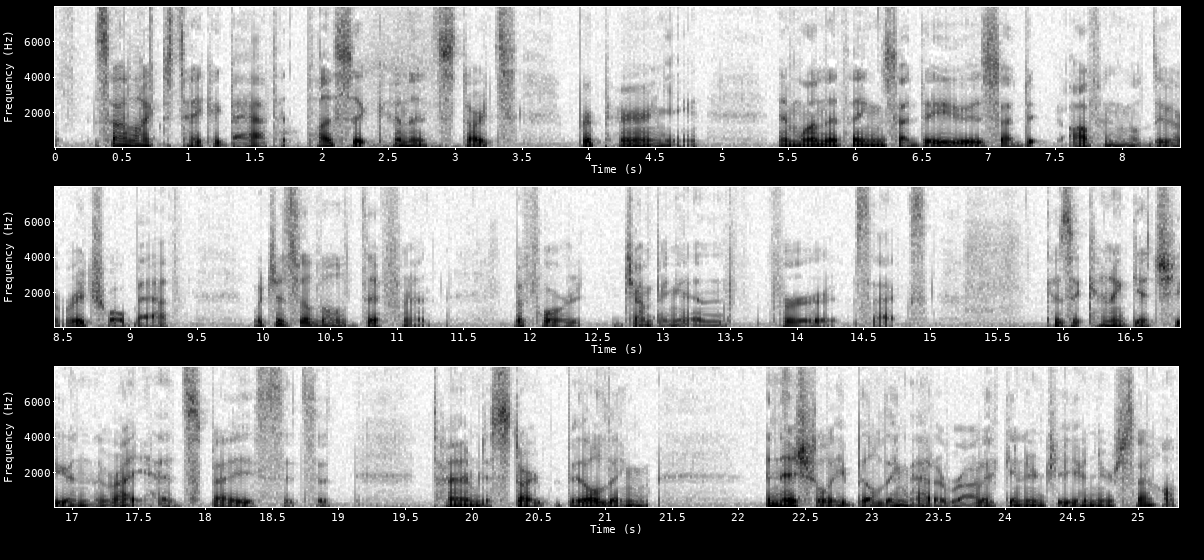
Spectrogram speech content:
so I like to take a bath. Plus, it kind of starts preparing you. And one of the things I do is I do, often will do a ritual bath, which is a little different before jumping in for sex because it kind of gets you in the right headspace. It's a time to start building, initially building that erotic energy in yourself.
